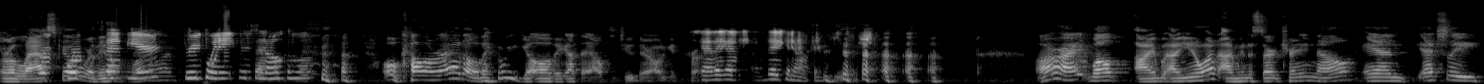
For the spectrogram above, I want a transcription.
Or Alaska, Four- where they don't beer, 3.8% alcohol. oh, Colorado. There we go. Oh, they got the altitude there. I'll get crushed. Yeah, they got they can out drink you. for sure. All right. Well, I, I you know what? I'm going to start training now. And actually,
